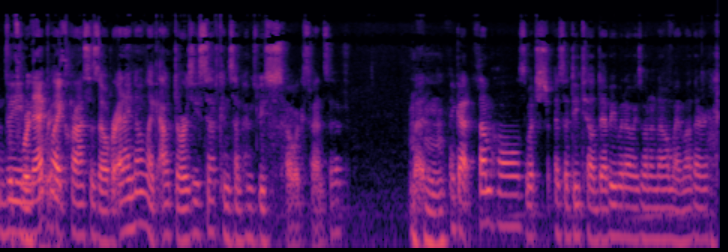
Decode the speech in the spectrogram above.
the neck like risk. crosses over, and I know like outdoorsy stuff can sometimes be so expensive. But Mhm. it got thumb holes, which is a detail Debbie would always want to know, my mother.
